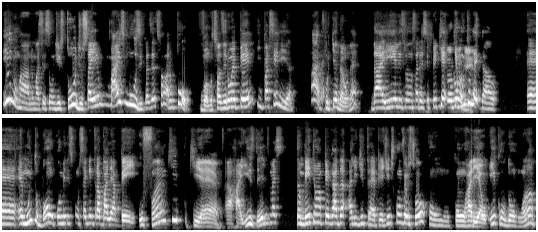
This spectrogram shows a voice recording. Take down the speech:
E numa, numa sessão de estúdio saíram mais músicas. Eles falaram, pô, vamos fazer um EP em parceria. Ah, por que não, né? Daí eles lançaram esse EP que, é, que é muito legal é, é, muito bom como eles conseguem trabalhar bem o funk, que é a raiz deles, mas também tem uma pegada ali de trap. A gente conversou com, com o Ariel e com o Dom Juan,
